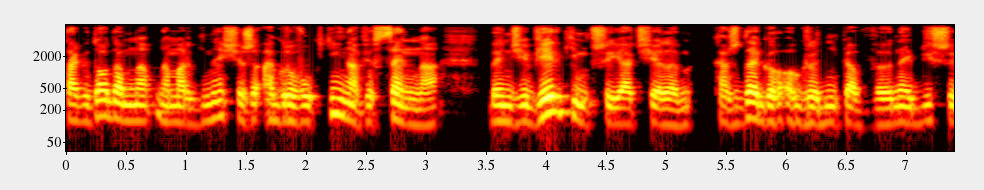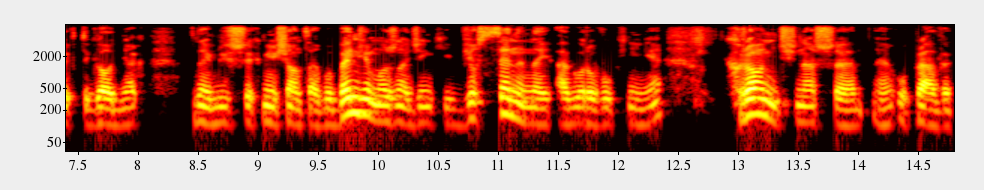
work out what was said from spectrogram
tak dodam na, na marginesie, że agrowłóknina wiosenna będzie wielkim przyjacielem każdego ogrodnika w najbliższych tygodniach, w najbliższych miesiącach, bo będzie można dzięki wiosennej agrowłókninie chronić nasze e, uprawy.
